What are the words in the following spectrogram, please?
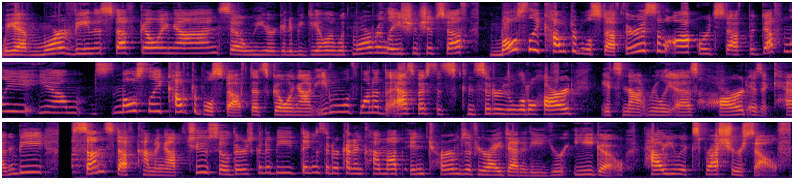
We have more Venus stuff going on, so we are going to be dealing with more relationship stuff, mostly comfortable stuff. There is some awkward stuff, but definitely, you know, mostly comfortable stuff that's going on. Even with one of the aspects that's considered a little hard, it's not really as hard as it can be. Sun stuff coming up too, so there's going to be things that are going to come up in terms of your identity, your ego, how you express yourself,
